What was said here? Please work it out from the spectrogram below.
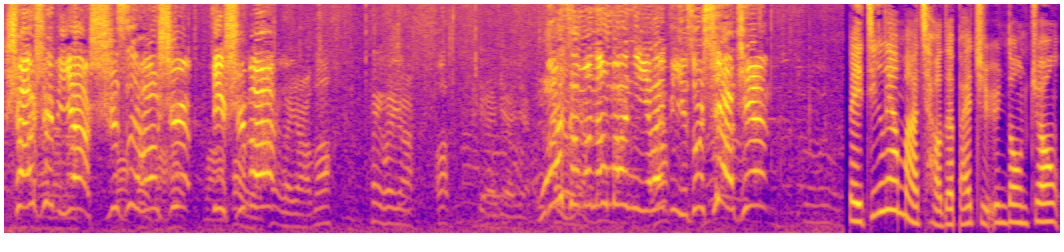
莎士比亚十四行诗第十八。配合一下吧，配合一下。好，谢谢谢谢。我怎么能把你来比作夏天？北京亮马桥的白纸运动中，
